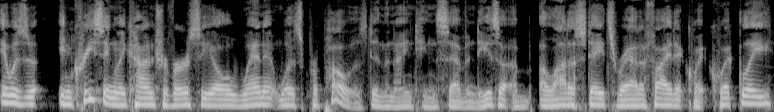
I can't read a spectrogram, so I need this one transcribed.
it was increasingly controversial when it was proposed in the 1970s. A, a lot of states ratified it quite quickly,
